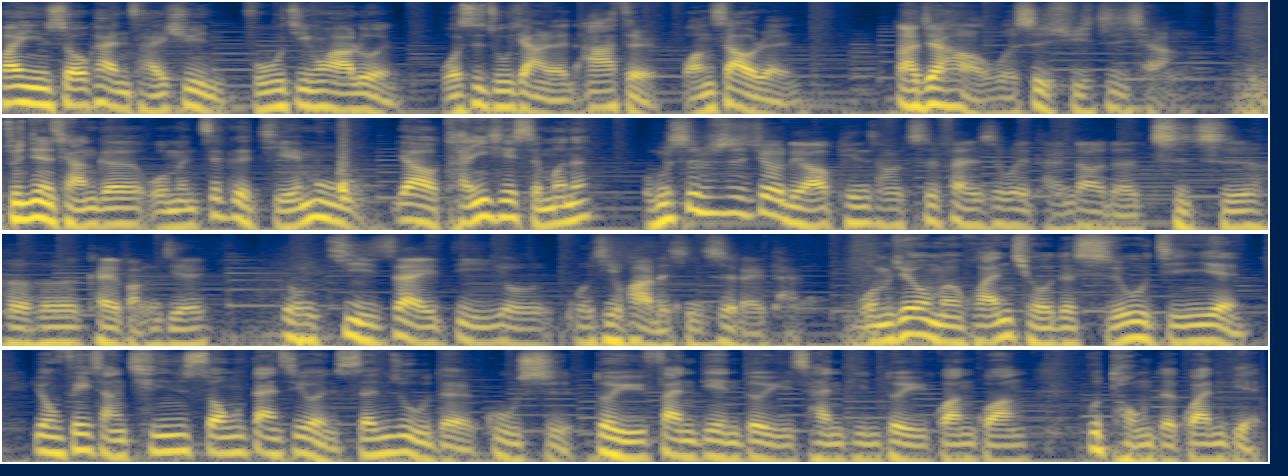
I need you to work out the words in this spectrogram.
欢迎收看财讯服务进化论，我是主讲人 Arthur 王少仁。大家好，我是徐志强。尊敬的强哥，我们这个节目要谈一些什么呢？我们是不是就聊平常吃饭是会谈到的吃吃喝喝开房间，用既在地又国际化的形式来谈？我们觉得我们环球的食物经验，用非常轻松但是又很深入的故事，对于饭店、对于餐厅、对于观光不同的观点，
